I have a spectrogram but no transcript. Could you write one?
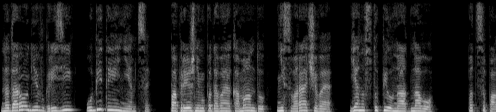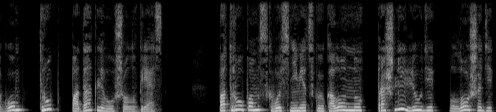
На дороге в грязи убитые немцы. По-прежнему подавая команду, не сворачивая, я наступил на одного. Под сапогом труп податливо ушел в грязь. По трупам сквозь немецкую колонну прошли люди, лошади,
